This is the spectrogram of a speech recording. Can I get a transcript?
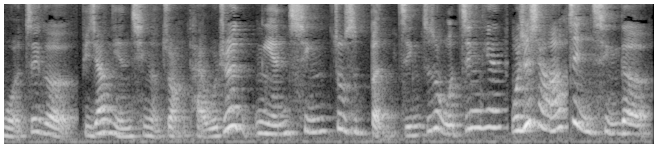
我这个比较年轻的状态，我觉得年轻就是本金，就是我今天我就想要尽情的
